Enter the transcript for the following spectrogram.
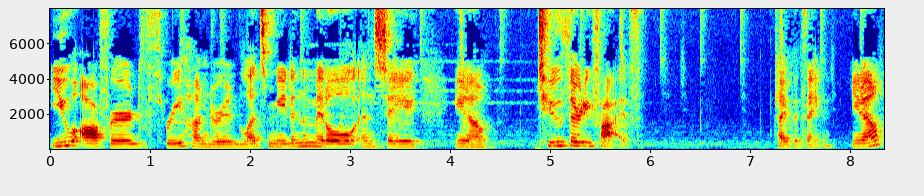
you offered 300. Let's meet in the middle and say, you know, 235 type of thing, you know?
